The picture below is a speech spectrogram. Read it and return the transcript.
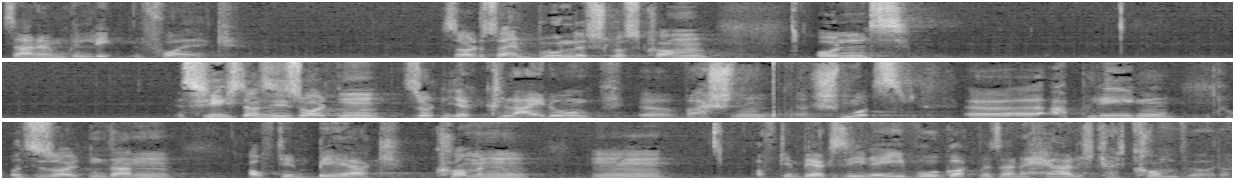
seinem geliebten Volk. Es sollte zu einem Bundesschluss kommen. Und es hieß dann, sie sollten, sie sollten ihre Kleidung äh, waschen, äh, Schmutz äh, ablegen und sie sollten dann auf den Berg kommen, mh, auf dem Berg Sinai, wo Gott mit seiner Herrlichkeit kommen würde,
